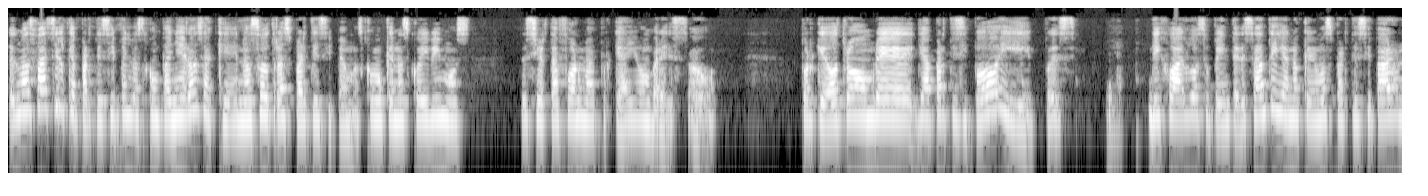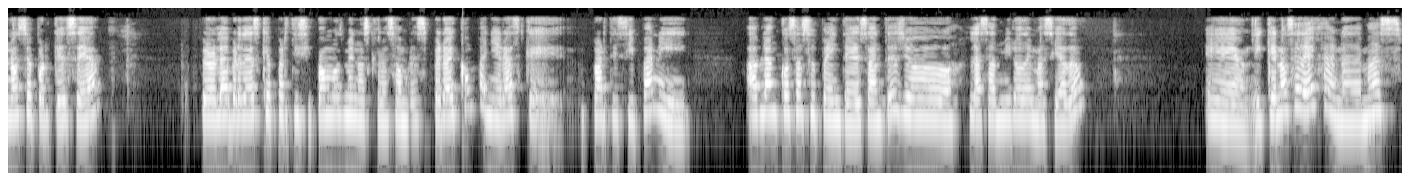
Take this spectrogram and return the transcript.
es más fácil que participen los compañeros a que nosotras participemos, como que nos cohibimos de cierta forma porque hay hombres o porque otro hombre ya participó y pues dijo algo súper interesante y ya no queremos participar, no sé por qué sea, pero la verdad es que participamos menos que los hombres. Pero hay compañeras que participan y hablan cosas súper interesantes, yo las admiro demasiado. Eh, y que no se dejan, además,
